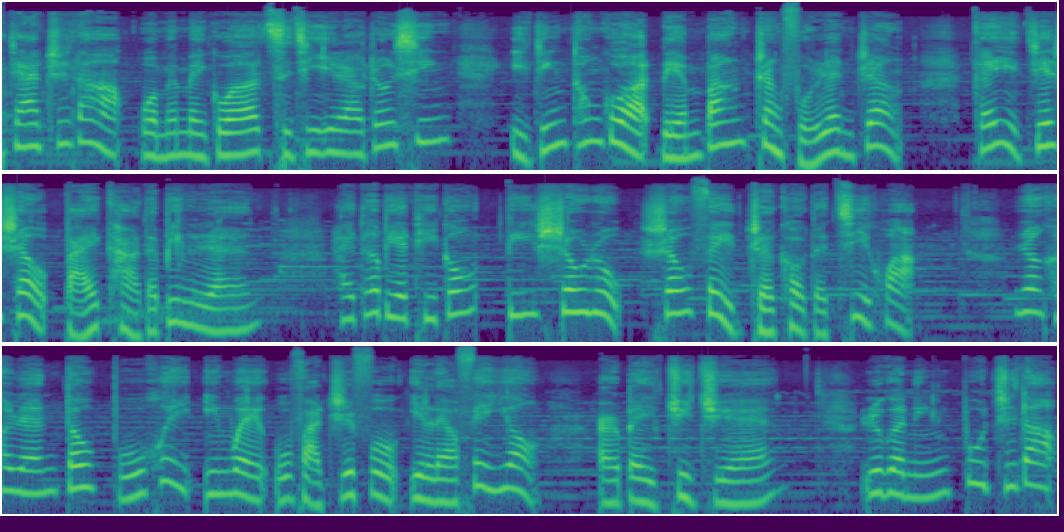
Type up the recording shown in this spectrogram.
大家知道，我们美国慈济医疗中心已经通过联邦政府认证，可以接受白卡的病人，还特别提供低收入收费折扣的计划，任何人都不会因为无法支付医疗费用而被拒绝。如果您不知道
